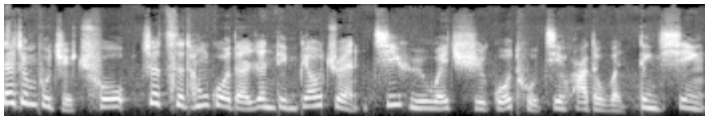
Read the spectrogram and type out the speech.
内政部指出，这次通过的认定标准基于维持国土计划的稳定性，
